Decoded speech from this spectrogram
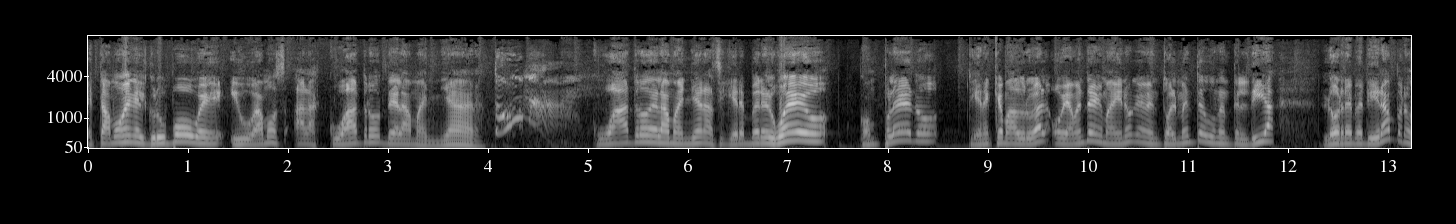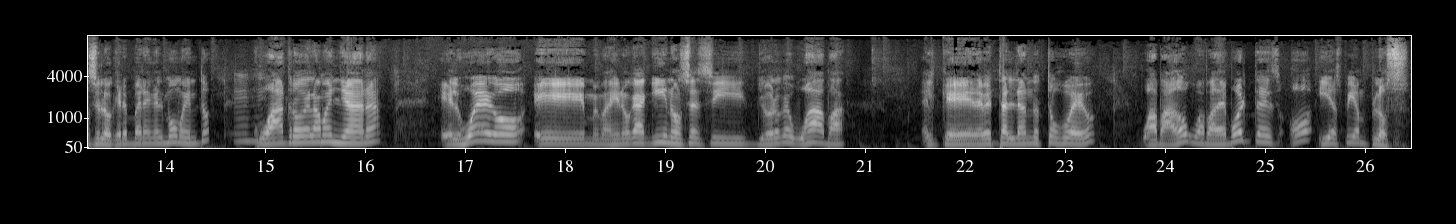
Estamos en el grupo B y jugamos a las 4 de la mañana. 4 de la mañana. Si quieres ver el juego completo, tienes que madrugar. Obviamente, me imagino que eventualmente durante el día lo repetirán, pero si lo quieres ver en el momento, 4 de la mañana. El juego, eh, me imagino que aquí, no sé si, yo creo que Guapa, el que debe estar dando estos juegos, Guapa 2, Guapa Deportes o ESPN Plus.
